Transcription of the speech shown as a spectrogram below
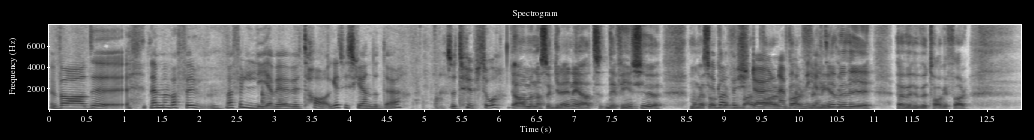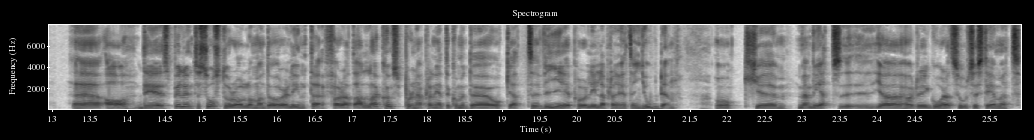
Vad, nej men varför, varför lever jag överhuvudtaget? Vi ska ju ändå dö. Så typ så. Ja men alltså grejen är att det finns ju många saker. bara den här varför lever vi överhuvudtaget för? Eh, ja, det spelar inte så stor roll om man dör eller inte. För att alla på den här planeten kommer dö och att vi är på lilla planeten jorden. Och eh, vem vet, jag hörde igår att solsystemet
